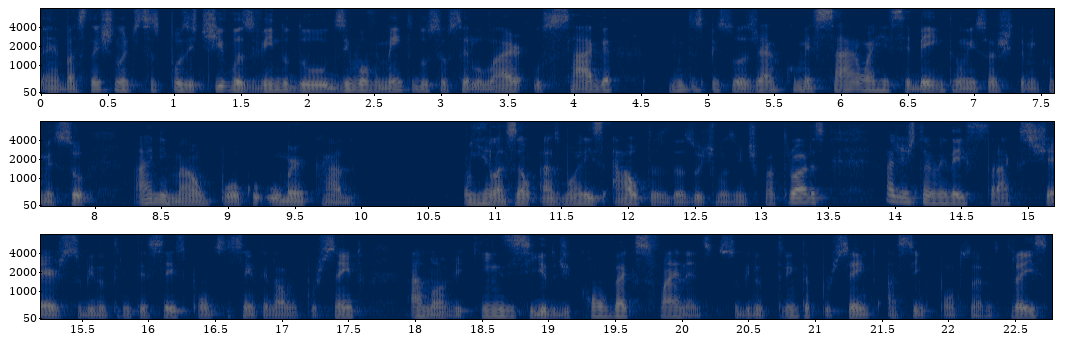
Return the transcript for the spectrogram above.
é, bastante notícias positivas vindo do desenvolvimento do seu celular, o Saga. Muitas pessoas já começaram a receber, então isso acho que também começou a animar um pouco o mercado. Em relação às maiores altas das últimas 24 horas, a gente está vendo aí Frax Shares subindo 36,69% a 9,15, seguido de Convex Finance subindo 30% a 5,03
